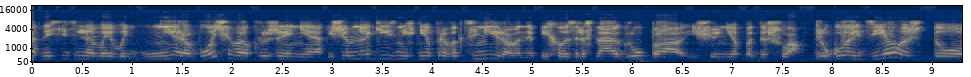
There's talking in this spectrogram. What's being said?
Относительно моего нерабочего окружения, еще многие из них не провакцинированы. Их возрастная группа еще не подошла. Другое дело, что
